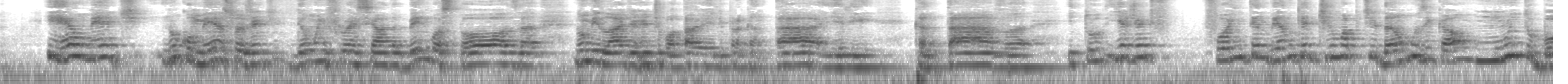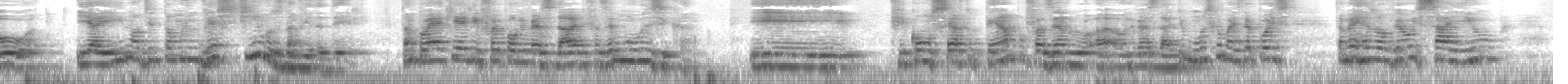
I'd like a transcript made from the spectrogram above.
E realmente, no começo a gente deu uma influenciada bem gostosa. No Milad a gente botava ele para cantar e ele cantava e tudo. E a gente foi entendendo que ele tinha uma aptidão musical muito boa. E aí nós então investimos na vida dele. Tanto é que ele foi para a universidade fazer música e ficou um certo tempo fazendo a universidade de música, mas depois também resolveu e saiu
